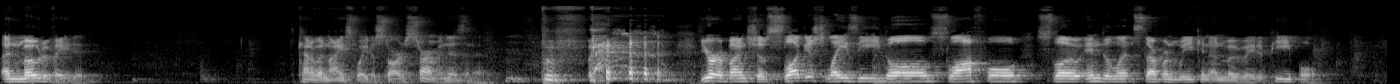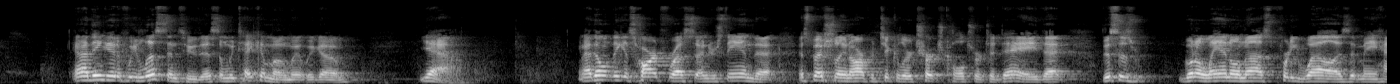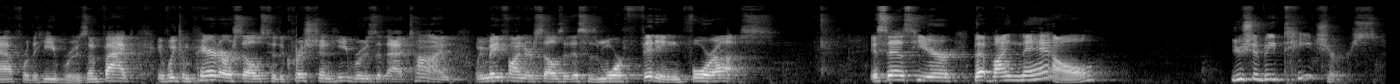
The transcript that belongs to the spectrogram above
unmotivated. It's kind of a nice way to start a sermon, isn't it? You're a bunch of sluggish, lazy, dull, slothful, slow, indolent, stubborn, weak, and unmotivated people. And I think that if we listen to this and we take a moment, we go, yeah. And I don't think it's hard for us to understand that, especially in our particular church culture today, that this is going to land on us pretty well as it may have for the Hebrews. In fact, if we compared ourselves to the Christian Hebrews at that time, we may find ourselves that this is more fitting for us. It says here that by now you should be teachers.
